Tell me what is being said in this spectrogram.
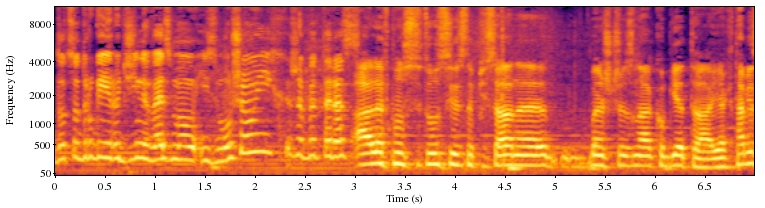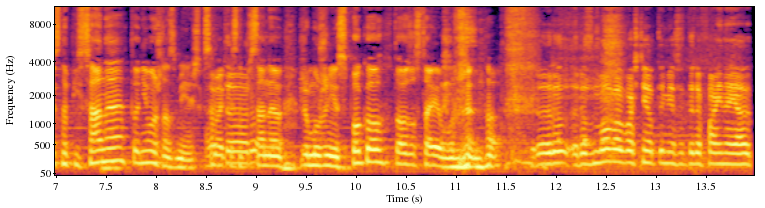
do co drugiej rodziny wezmą i zmuszą ich, żeby teraz... Ale w Konstytucji jest napisane mężczyzna, kobieta. Jak tam jest napisane, to nie można zmienić. Tak samo jak jest napisane, że murzyn jest spoko, to zostaje murzyn. No. rozmowa właśnie o tym jest o tyle fajna. Ja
